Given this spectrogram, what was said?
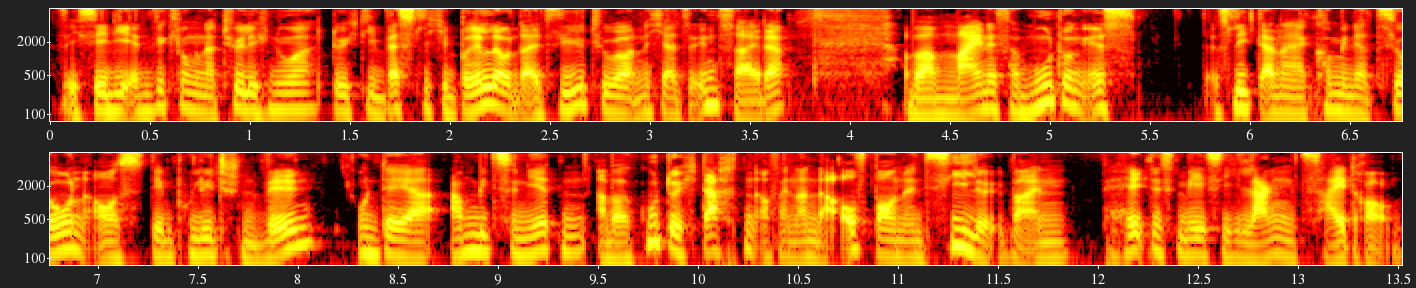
Also ich sehe die Entwicklung natürlich nur durch die westliche Brille und als YouTuber und nicht als Insider. Aber meine Vermutung ist, es liegt an einer Kombination aus dem politischen Willen und der ambitionierten, aber gut durchdachten, aufeinander aufbauenden Ziele über einen verhältnismäßig langen Zeitraum.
